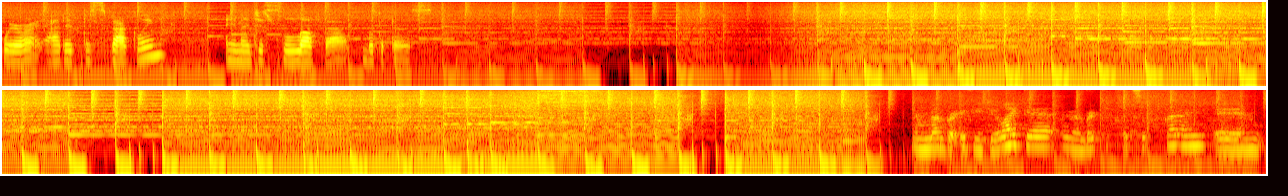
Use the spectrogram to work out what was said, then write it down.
where I added the spackling and I just love that. Look at this remember if you do like it remember to click subscribe and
